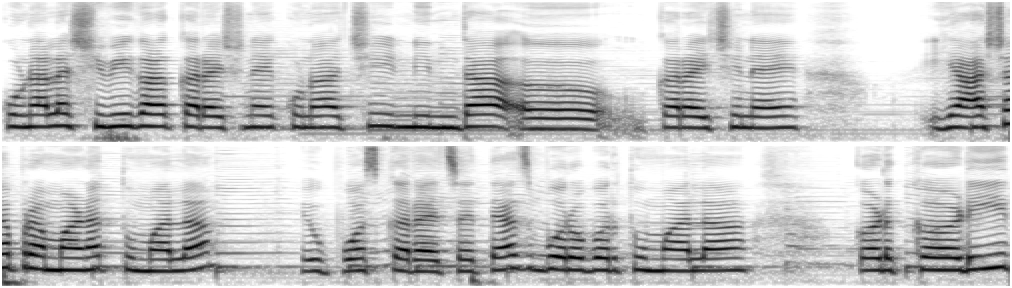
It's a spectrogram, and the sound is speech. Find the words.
कुणाला शिवीगाळ करायची नाही कुणाची निंदा करायची नाही. ह्या अशा प्रमाणात तुम्हाला हे उपवास करायचा आहे त्याचबरोबर तुम्हाला कडकडीत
